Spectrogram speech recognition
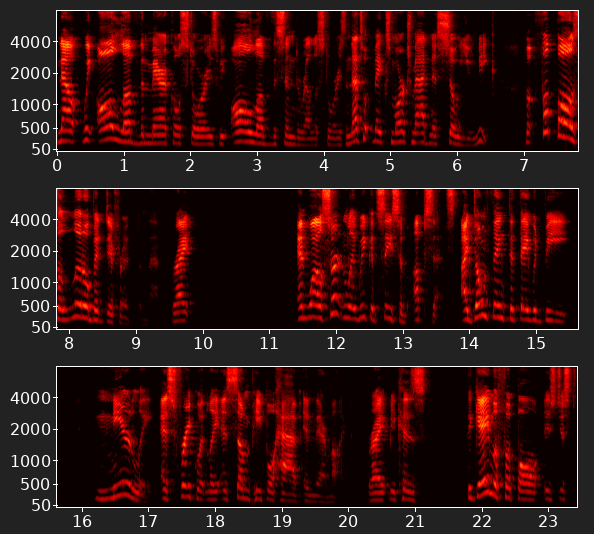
Now, we all love the miracle stories, we all love the Cinderella stories, and that's what makes March Madness so unique. But football is a little bit different than that, right? And while certainly we could see some upsets, I don't think that they would be nearly as frequently as some people have in their mind, right? Because the game of football is just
